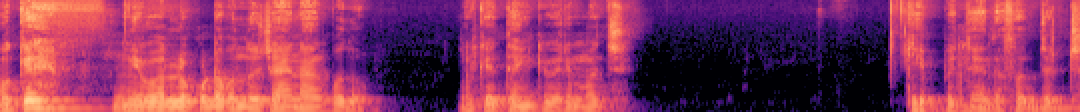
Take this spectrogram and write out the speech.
ಓಕೆ ನೀವು ಅಲ್ಲೂ ಕೂಡ ಬಂದು ಜಾಯ್ನ್ ಆಗ್ಬೋದು. Okay thank you very much keep enjoy the subject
